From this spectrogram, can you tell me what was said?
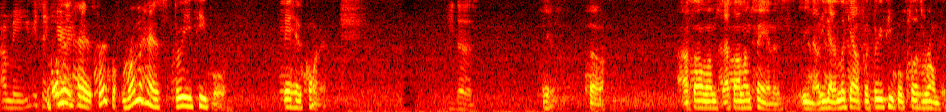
I mean you can say Roman Kerry. has first, Roman has three people in his corner. He does. Yes. So that's all I'm. That's all I'm saying is you know you got to look out for three people plus Roman.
